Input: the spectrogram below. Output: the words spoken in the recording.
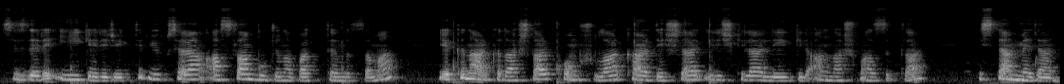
sizlere iyi gelecektir. Yükselen Aslan burcuna baktığımız zaman Yakın arkadaşlar, komşular, kardeşler, ilişkilerle ilgili anlaşmazlıklar istenmeden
